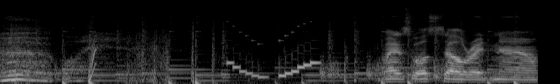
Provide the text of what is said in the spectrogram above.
Might as well sell right now.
